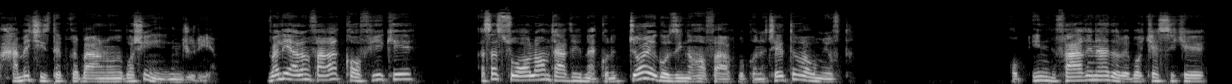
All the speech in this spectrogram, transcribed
همه چیز طبق برنامه باشه اینجوریه. ولی الان فقط کافیه که اصلا سوال هم تغییر نکنه. جای گزینه ها فرق بکنه. چه اتفاقی میفته؟ خب این فرقی نداره با کسی که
